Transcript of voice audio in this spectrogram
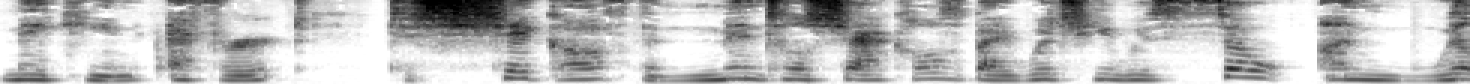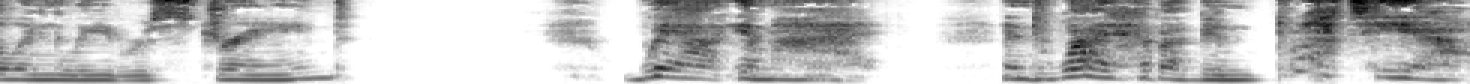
making an effort to shake off the mental shackles by which he was so unwillingly restrained. Where am I? And why have I been brought here?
